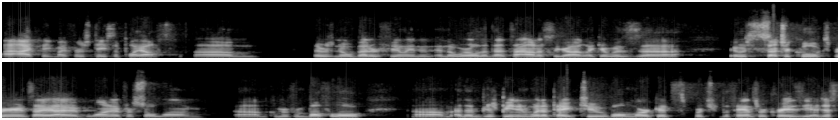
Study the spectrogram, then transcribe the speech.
I, I, think my first taste of playoffs. Um, there was no better feeling in, in the world at that time. Honest to God, like it was, uh, it was such a cool experience. I, I've wanted it for so long. Um, coming from Buffalo, um, and then just being in Winnipeg too, of all markets, which the fans were crazy. I just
